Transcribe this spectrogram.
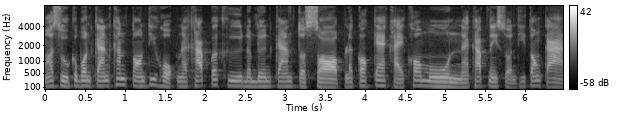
มาสู่กระบวนการขั้นตอนที่6นะครับก็คือดำเนินการตรวจสอบและก็แก้ไขข้อมูลนะครับในส่วนที่ต้องการ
